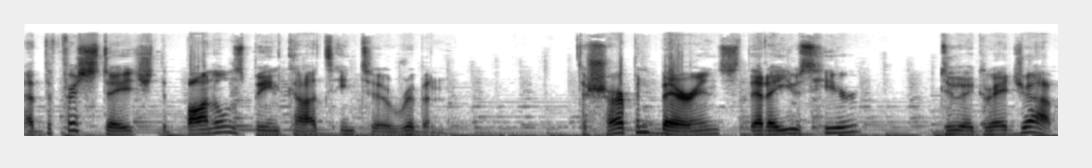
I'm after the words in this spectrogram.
At the first stage, the bottle is being cut into a ribbon. The sharpened bearings that I use here do a great job.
